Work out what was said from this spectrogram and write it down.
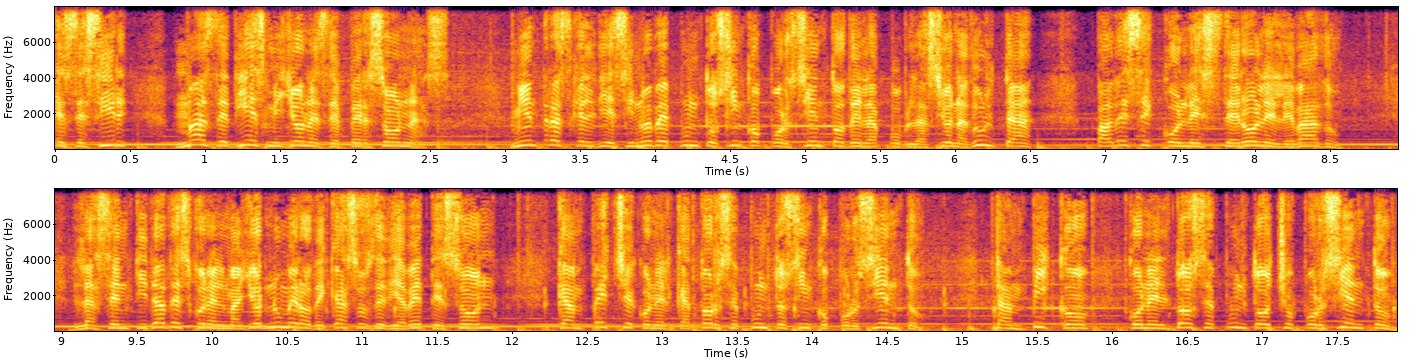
es decir, más de 10 millones de personas, mientras que el 19.5% de la población adulta padece colesterol elevado. Las entidades con el mayor número de casos de diabetes son Campeche con el 14.5%, Tampico con el 12.8%,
